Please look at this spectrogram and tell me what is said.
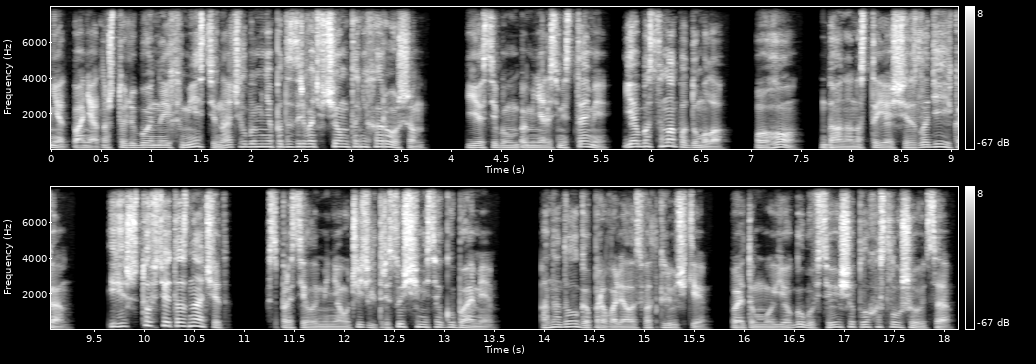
Нет, понятно, что любой на их месте начал бы меня подозревать в чем-то нехорошем. Если бы мы поменялись местами, я бы сама подумала, ого, да она настоящая злодейка. И что все это значит? Спросила меня учитель трясущимися губами. Она долго провалялась в отключке, поэтому ее губы все еще плохо слушаются.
